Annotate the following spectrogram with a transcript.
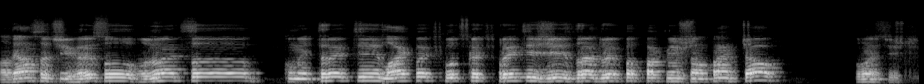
Надявам се, че ви харесва. Абонирайте се, коментирайте, лайквайте, каквото искате правите. Живи и здрави, другия път пак нещо ще направим. Чао! Добре срещу.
